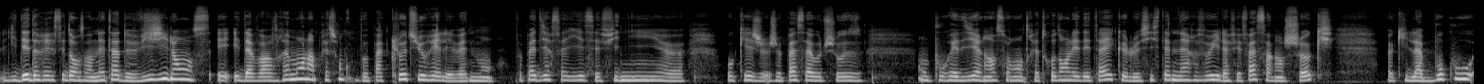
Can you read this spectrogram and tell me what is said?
l'idée de rester dans un état de vigilance et, d'avoir vraiment l'impression qu'on ne peut pas clôturer l'événement. On ne peut pas dire ça y est, c'est fini, euh, ok, je, passe à autre chose. On pourrait dire, hein, sans rentrer trop dans les détails, que le système nerveux, il a fait face à un choc euh, qui l'a beaucoup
